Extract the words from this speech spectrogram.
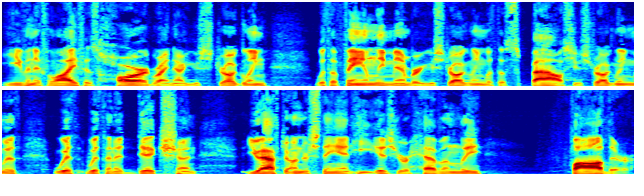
even if life is hard right now, you're struggling with a family member, you're struggling with a spouse, you're struggling with, with, with an addiction, you have to understand He is your heavenly Father.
